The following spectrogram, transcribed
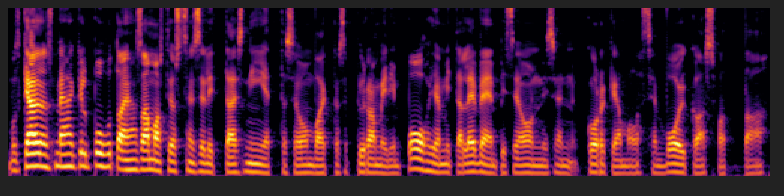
mut käytännössä mehän kyllä puhutaan ihan samasta, jos sen selittäisi niin, että se on vaikka se pyramidin pohja, mitä leveämpi se on, niin sen korkeammalla sen voi kasvattaa,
